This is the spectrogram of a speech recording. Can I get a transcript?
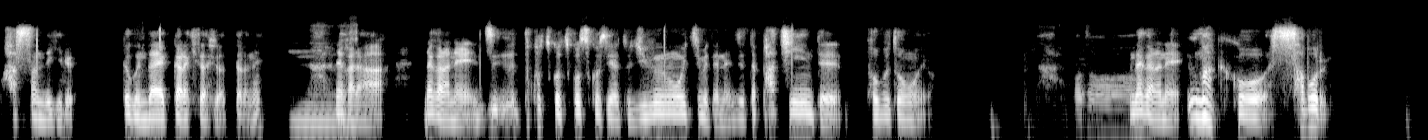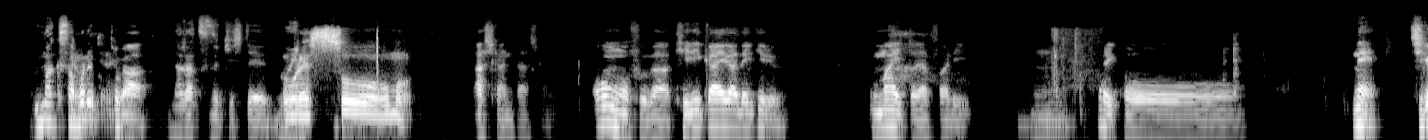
発散できる。特に大学から来た人だったらね。うんだから、だからね、ずーっとコツコツコツコツやると自分を追い詰めてね、絶対パチーンって飛ぶと思うよ。なるほど。だからね、うまくこう、サボる。うまくサボることが長続きして、俺、そう思う。確かに確かに。オンオフが切り替えができる。うまいとやっぱり、うん、やっぱりこう、ね、違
